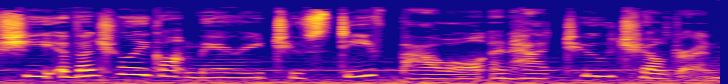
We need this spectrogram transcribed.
She eventually got married to Steve Powell and had two children.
